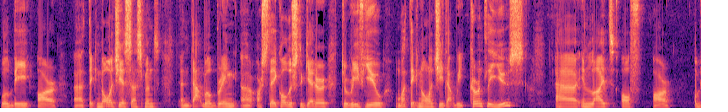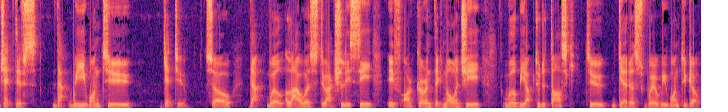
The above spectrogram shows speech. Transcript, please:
will be our uh, technology assessment and that will bring uh, our stakeholders together to review what technology that we currently use uh, in light of our objectives that we want to get to. So that will allow us to actually see if our current technology will be up to the task to get us where we want to go.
